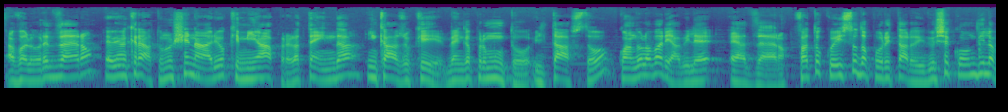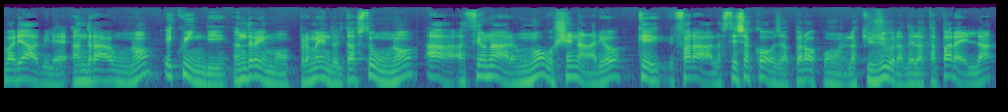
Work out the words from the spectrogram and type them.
a valore 0 e abbiamo creato uno scenario che mi apre la tenda in caso che venga premuto il tasto quando la variabile è a 0. Fatto questo, dopo un ritardo di 2 secondi la variabile andrà a 1 e quindi andremo premendo il tasto 1 a azionare un nuovo scenario che farà la stessa cosa però con la chiusura della tapparella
